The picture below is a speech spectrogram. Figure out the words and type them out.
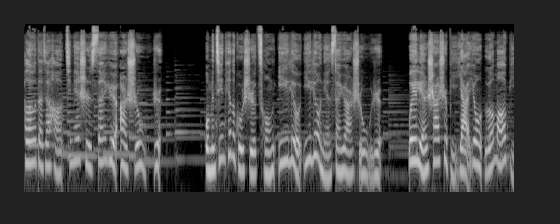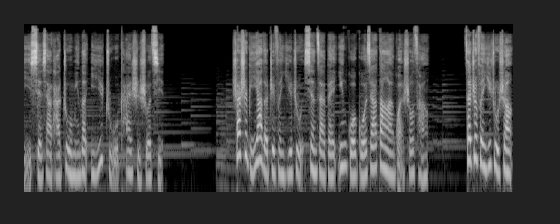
Hello，大家好，今天是三月二十五日。我们今天的故事从一六一六年三月二十五日，威廉·莎士比亚用鹅毛笔写下他著名的遗嘱开始说起。莎士比亚的这份遗嘱现在被英国国家档案馆收藏。在这份遗嘱上，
